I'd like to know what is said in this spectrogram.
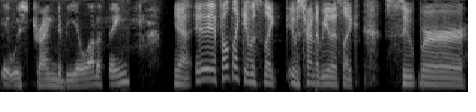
it was trying to be a lot of things. Yeah, it, it felt like it was like it was trying to be this like super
